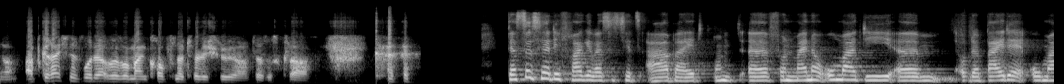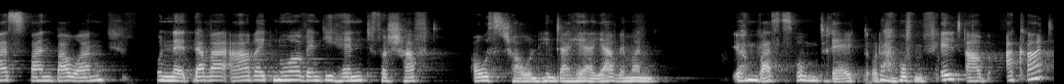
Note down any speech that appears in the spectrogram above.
Ja. Abgerechnet wurde aber über meinen Kopf natürlich höher, das ist klar. Das ist ja die Frage, was ist jetzt Arbeit? Und äh, von meiner Oma, die ähm, oder beide Omas waren Bauern und äh, da war Arbeit nur, wenn die Hände verschafft ausschauen hinterher, ja, wenn man irgendwas rumträgt oder auf dem Feld ackert.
